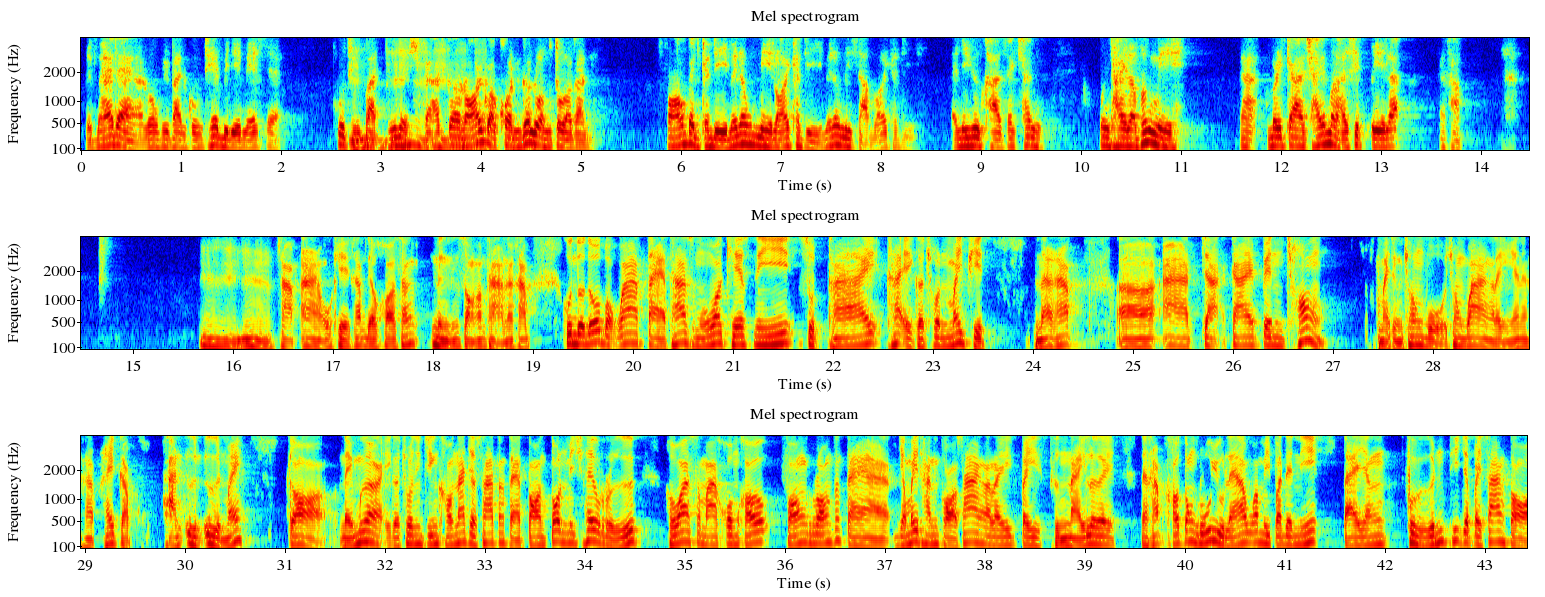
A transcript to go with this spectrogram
หรือแม้แต่โรงพยาบาลกรุงเทพ BDMS เนี่ย ผู้ถือบัตร privilege card ก็ร้อยกว่าคนก็รวมตัวกัน ฟ้องเป็นคดีไม่ต้องมีร้อยคดี ไม่ต้องมีสามร้อยคดี อันนี้คือ class action เมืองไทยเราเพิ่งมีนะอเมริกาใช้มาหลายสิบปีแล้วนะครับอืมอืมครับอ่าโอเคครับ เดี๋ยวขอสักหนึ่งถึงสองคำถามนะครับ คุณโดโดบอกว่าแต่ถ้าสมมุติว่าเคสนี้สุดท้ายถ้าเอกชนไม่ผิดนะครับอาจจะกลายเป็นช่อง หมายถึงช่องโหว่ช่องว่างอะไรอย่างเงี้ยนะครับ ให้กับอันอื่นๆไหมก็ในเมื่อเอกชนจริงๆ เขาน่าจะทราบตั้งแต่ตอนต้นไม่ใช่หรือ เพราะว่าสมาคมเขาฟ้องร้องตั้งแต่ยังไม่ทันก่อสร้างอะไรไปถึงไหนเลยนะครับเขาต้องรู้อยู่แล้วว่ามีประเด็นนี้ แต่ยังฝืนที่จะไปสร้างต่อ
